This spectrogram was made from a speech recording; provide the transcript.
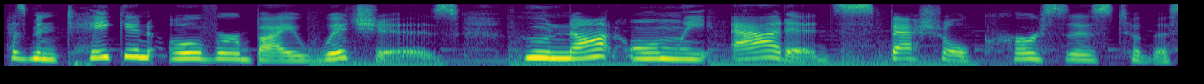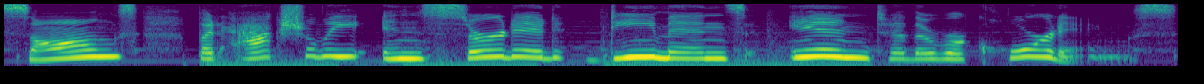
has been taken over by witches, who not only added special curses to the songs, but actually inserted demons into the recordings.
